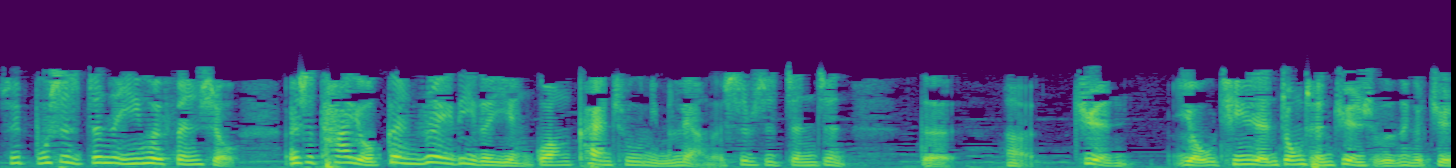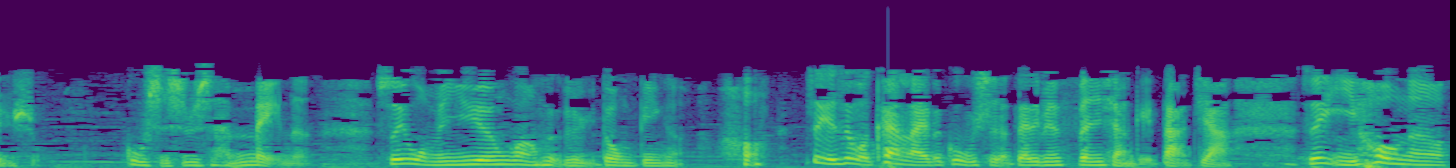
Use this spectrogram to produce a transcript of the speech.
所以，不是真的因为分手，而是他有更锐利的眼光，看出你们两个是不是真正的呃眷有情人终成眷属的那个眷属。故事是不是很美呢？所以我们冤枉了吕洞宾啊！这也是我看来的故事，在这边分享给大家。所以以后呢，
